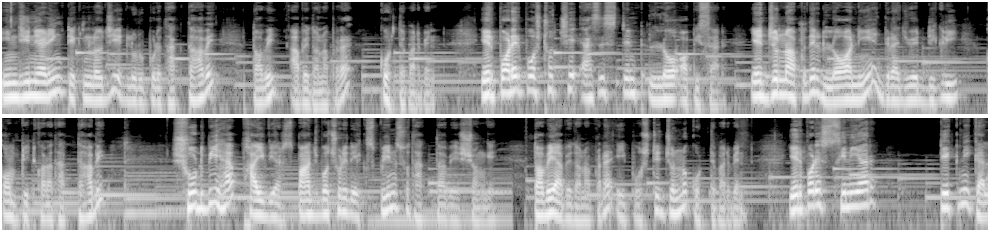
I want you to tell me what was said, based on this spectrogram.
engineering technology এগুলোর উপরে থাকতে হবে। তবেই আবেদন আপনারা করতে পারবেন। এর পরের পোস্ট হচ্ছে অ্যাসিস্ট্যান্ট ল অফিসার এর জন্য আপনাদের ল নিয়ে গ্র্যাজুয়েট ডিগ্রি কমপ্লিট করা থাকতে হবে। Should be have five years পাঁচ বছরের এক্সপিরিয়েন্সও থাকতে হবে এর সঙ্গে। তবে আবেদন আপনারা এই পোস্টের জন্য করতে পারবেন। এরপরে সিনিয়র টেকনিক্যাল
